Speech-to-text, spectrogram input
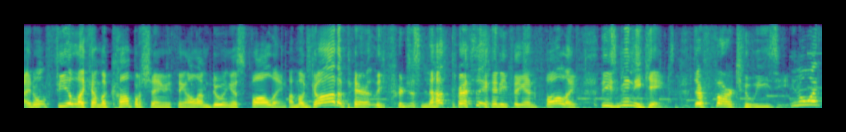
I don't feel like I'm accomplishing anything. All I'm doing is falling. I'm a god, apparently, for just not pressing anything and falling. These mini games, they're far too easy. You know what?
